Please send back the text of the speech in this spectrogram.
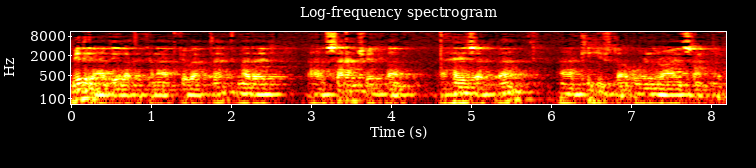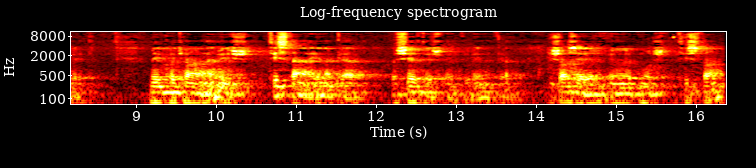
milliárd életeken át követtek, mert egy szerencsétlen helyzetben kihívta Narayan Szent nevét. Még hogyha nem is tisztán énekel, de sértés nélkül énekel. És azért ő most tiszta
